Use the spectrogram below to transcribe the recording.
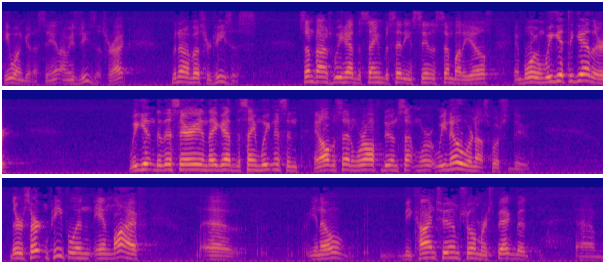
he wasn't going to sin. I mean, it's Jesus, right? But none of us are Jesus. Sometimes we have the same besetting sin as somebody else, and boy, when we get together, we get into this area and they got the same weakness, and, and all of a sudden we're off doing something we're, we know we're not supposed to do. There are certain people in, in life, uh, you know, be kind to them, show them respect, but um,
